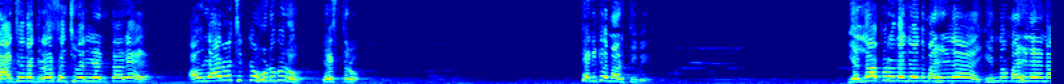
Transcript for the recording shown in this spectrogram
ರಾಜ್ಯದ ಗೃಹ ಸಚಿವರು ಹೇಳ್ತಾರೆ, ಅವ್ರು ಯಾರೋ ಚಿಕ್ಕ ಹುಡುಗರು ಹೆಸರು ತನಿಖೆ ಮಾಡ್ತೀವಿ. ಯಲ್ಲಾಪುರದಲ್ಲಿ ಒಂದು ಮಹಿಳೆ ಇನ್ನು ಮಹಿಳೆಯನ್ನ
